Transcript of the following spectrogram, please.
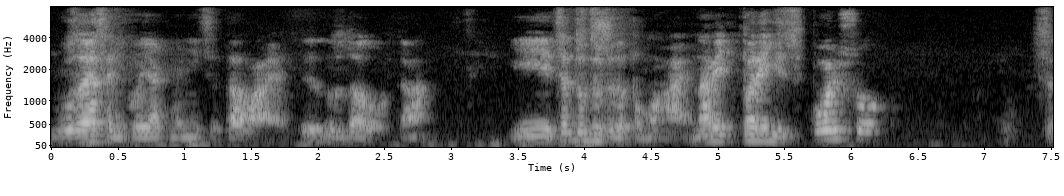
Вузесенько, як мені це здаває, здалося. Да? І це дуже допомагає. Навіть переїзд в Польщу це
